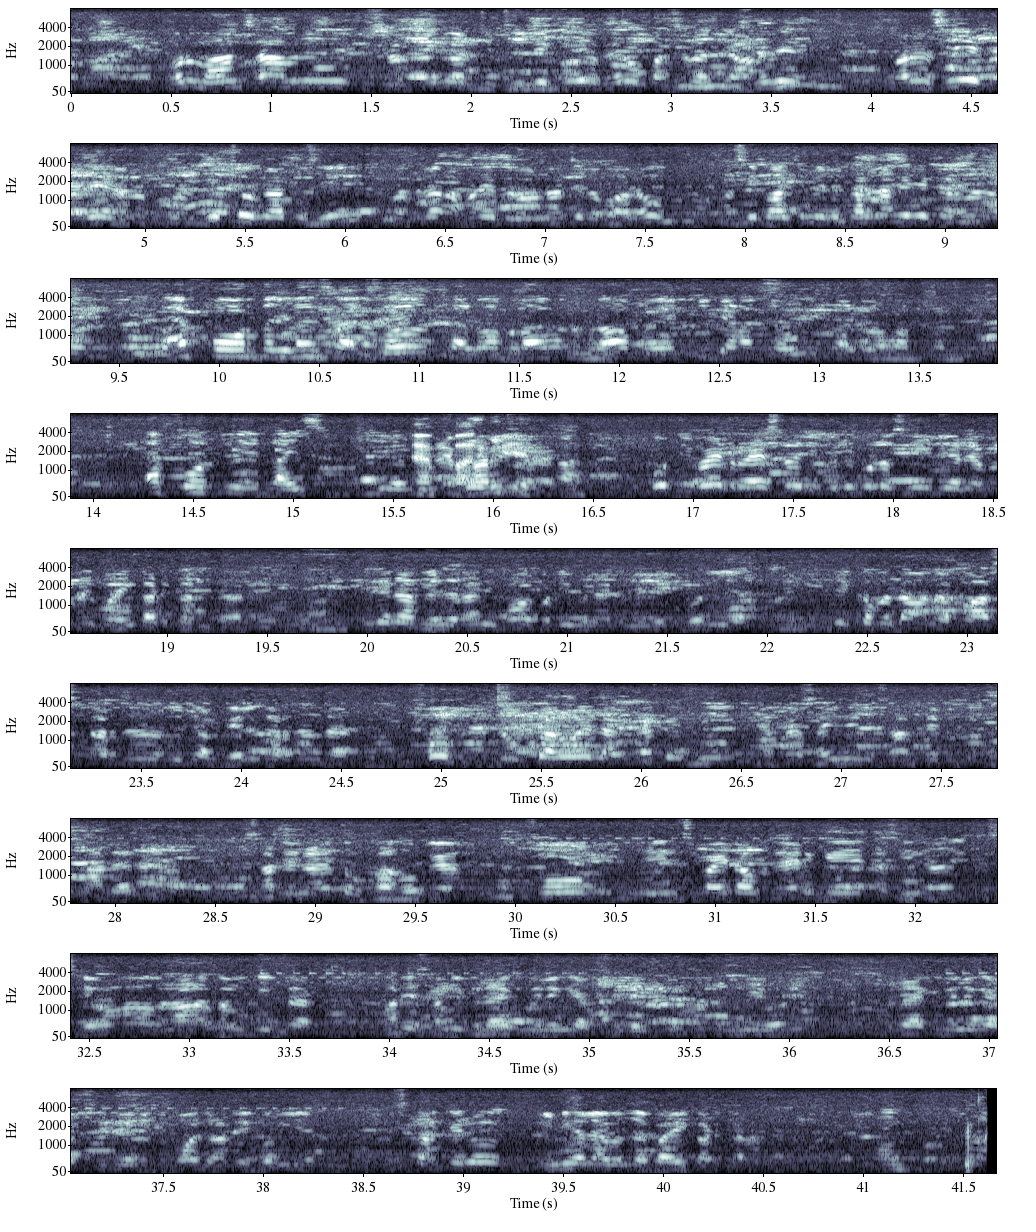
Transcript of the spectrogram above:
ਹੁਣ ਮਾਨ ਸਾਹਿਬ ਨੇ ਸ਼ਕਤੀ ਨਾਲ ਚਿੱਠੀ ਲਿਖੀ ਹੈ ਫਿਰ ਉਹ ਪਰਸਨਲ ਜਾਣਗੇ। ਪਰ ਅਸੀਂ ਇਹ ਕਹਿ ਰਹੇ ਹਾਂ ਕਿ ਝੋਨਾ ਤੁਸੀਂ ਮਤਲਬ ਆਪਣੇ ਗਰਾਊਂਡਾਂ 'ਚ ਲਵਾ ਲਓ, ਅਸੀਂ ਬਾਅਦ 'ਚ ਮਿਲ ਕਰ ਲਾਂਗੇ ਜੇ ਕਰਨਾ। ਐਫ4 ਦਾ ਜਿਹੜਾ ਸਾਈਜ਼ ਹੈ ਸਾਡਾ ਬੜਾ ਚੁਰਾ ਹੋਇਆ ਕੀ ਕਹਿਣਾ ਚਾਹੋਗੇ ਸਾਡਾ ਵਾਪਰਨ F48 ਰਾਈਸ ਮੋਟੀਵੇਟ ਰੈਸ ਦਾ ਜੀ ਬਿਲਕੁਲ ਅਸੀਂ ਇੰਡੀਆ ਲੈਵਲ ਤੇ ਬਾਈਕਾਟ ਕਰਨ ਜਾ ਰਹੇ ਇਹਦੇ ਨਾਲ ਮੇਜ਼ਰਾਂ ਦੀ ਬਹੁਤ ਵੱਡੀ ਬਲੈਕਮੇਲਿੰਗ ਹੋ ਰਹੀ ਹੈ ਇੱਕ ਬੰਦਾ ਉਹਨਾਂ ਪਾਸ ਕਰ ਦਿੰਦਾ ਦੂਜਾ ਫੇਲ ਕਰ ਦਿੰਦਾ ਸੋ ਲੋਕਾਂ ਨੂੰ ਇਹ ਲੱਗਦਾ ਕਿ ਅਸੀਂ ਐਫਐਸਆਈ ਦੇ ਨਿਸ਼ਾਨ ਦੇ ਵਿੱਚ ਫਸਾ ਲੈਣਾ ਸਾਡੇ ਨਾਲ ਧੋਖਾ ਹੋ ਗਿਆ। ਸੋ ਇਨ ਸਪਾਈਟ ਆਫ ਦੈਟ ਕਿ ਅਸੀਂ ਇੱਕ ਸੇਵਾ ਭਾਵ ਨਾਲ ਕੰਮ ਕੀਤਾ ਪਰ ਇਹ ਸਾਡੀ ਬਲੈਕ ਬਲੈਕਮੇਲਿੰਗ ਐਫਸੀ ਦੇ ਖਤਮ ਨਹੀਂ ਹੋ ਰਹੀ। ਬਲੈਕਮੇਲਿੰਗ ਐਫਸੀ ਦੇ ਬਹੁਤ ਜ਼ਿਆਦਾ ਹੋ ਰਹੀ ਹੈ। ਇਸ ਕਰਕੇ ਇਹਨੂੰ ਇੰਡੀਆ ਲੈਵਲ ਦਾ ਬਾਈਕਾਟ ਕਰਾਂਗੇ। Thank you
